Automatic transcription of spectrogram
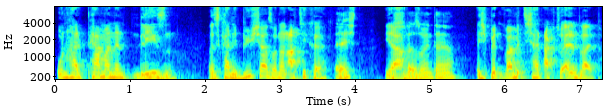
und halt permanent lesen. Das ist keine Bücher, sondern Artikel. Echt? Ja. Bist du da so hinterher? Ich bin, damit ich halt aktuell bleib.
